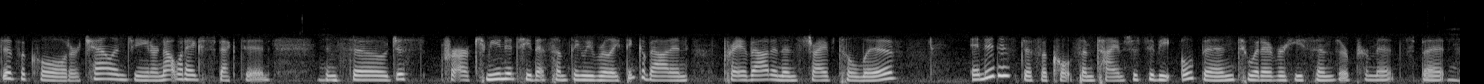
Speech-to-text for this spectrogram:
difficult or challenging or not what I expected? Yeah. And so, just for our community, that's something we really think about and pray about and then strive to live and it is difficult sometimes just to be open to whatever He sends or permits. But yeah.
